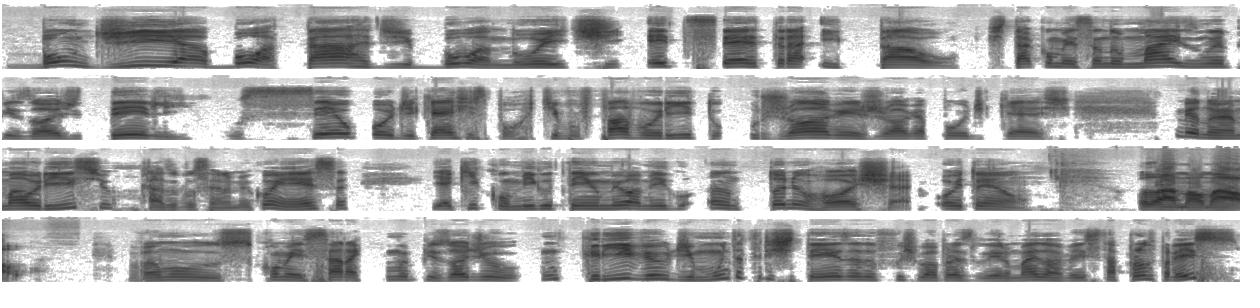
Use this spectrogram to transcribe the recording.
Bom dia, boa tarde, boa noite, etc e tal. Está começando mais um episódio dele, o seu podcast esportivo favorito, o Joga e Joga Podcast. Meu nome é Maurício, caso você não me conheça, e aqui comigo tem o meu amigo Antônio Rocha. Oi, Tonhão. Olá, Mal Mal. Vamos começar aqui um episódio incrível de muita tristeza do futebol brasileiro. Mais uma vez, está pronto para isso?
